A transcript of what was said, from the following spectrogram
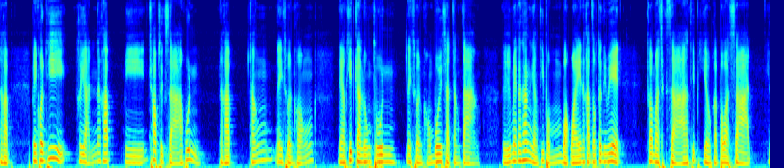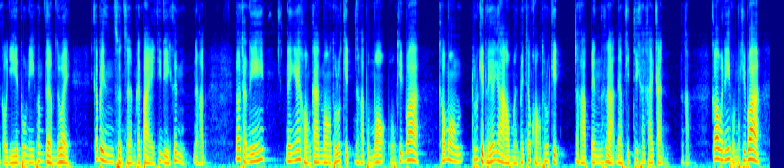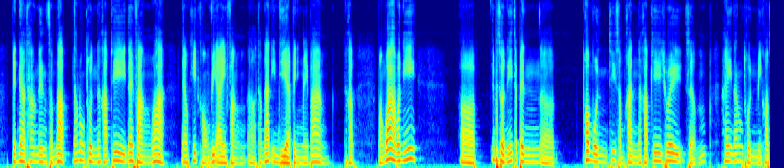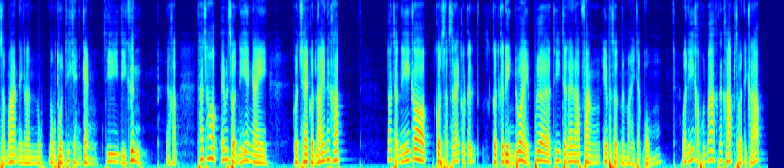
นะครับ เป็นคนที่ขยันนะครับ มีชอบศึกษาหุ้นนะครับ ทั้งในส่วนของแนวคิดการลงทุน ในส่วนของบริษัทต่างๆ หรือแม้กระทั่งอย่างที่ผมบอกไว้นะครับ ดรนิเวศ ก็มาศึกษาที่เกี่ยวกับประวัติศาสตร์เกี่ยวกับยีนพวกนี้เพิ่มเติมด้วย ก็เป็นส่วนเสริมกันไปที่ดีขึ้นนะครับ นอกจากนี้ในแง่ของการมองธุรกิจนะครับ ผมมองผมคิดว่า เขามองธุรกิจระยะยาวเหมือนเป็นเจ้าของธุรกิจนะครับเป็นลักษณะแนวคิดที่คล้าย ๆ กันนะครับ ก็วันนี้ผมคิดว่าเป็นแนวทางหนึ่งสำหรับนักลงทุนนะครับที่ได้ฟังว่าแนวคิดของ VI ฝั่งทางด้านอินเดียเป็นยังไงบ้างนะครับ หวังว่าวันนี้ episode นี้จะเป็นข้อมูลที่สำคัญนะครับที่ช่วยเสริมให้นักลงทุนมีความสามารถในการลงทุนที่แข็งแกร่งที่ดีขึ้นนะครับ ถ้าชอบ episode นี้ยังไงกดแชร์กดไลค์นะครับ นอกจากนี้ก็กด subscribe กดกดกระดิ่งด้วย เพื่อที่จะได้รับฟัง episode ใหม่ ๆ จากผม วันนี้ขอบคุณมากนะครับ สวัสดีครับ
